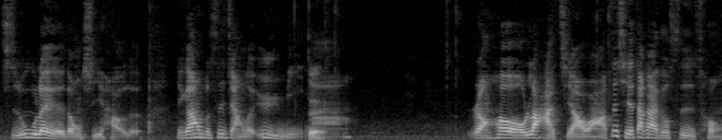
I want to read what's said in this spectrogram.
植物类的东西好了，你刚刚不是讲了玉米啊，然后辣椒啊，这些大概都是从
